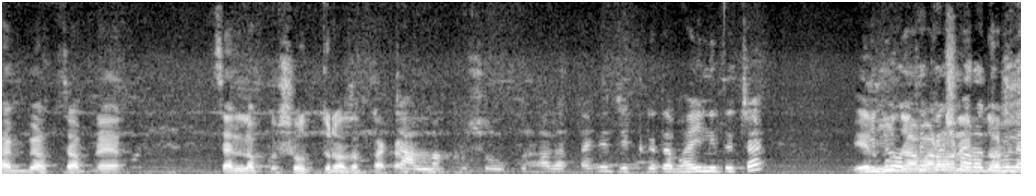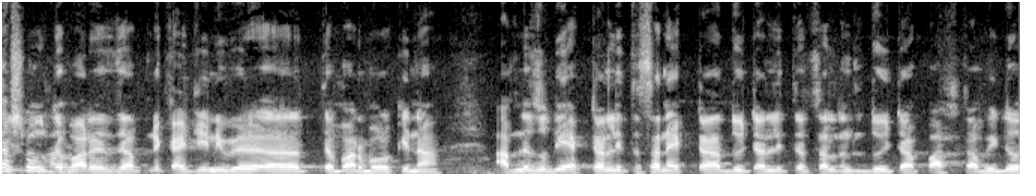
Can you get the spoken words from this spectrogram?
থাকবে হচ্ছে আপনার চার লক্ষ সত্তর হাজার টাকা। চার লক্ষ সত্তর হাজার টাকা যে ক্রেতা ভাই নিতে চায় এর মধ্যে আবার অনেক দর্শক বলতে পারে যে আপনি কাটিয়ে নিতে পারব কিনা। আপনি যদি একটা নিতে চান একটা দুইটা নিতে চান দুইটা পাঁচটা ভিডিও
